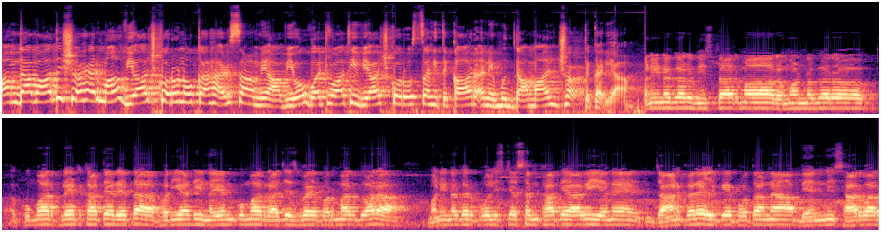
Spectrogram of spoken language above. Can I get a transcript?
અમદાવાદ શહેરમાં વ્યાજખોરોનો કહેર સામે આવ્યો. વટવાથી વ્યાજખોરો સહિત કાર અને મુદ્દામાલ જપ્ત કર્યા. મણિનગર વિસ્તારમાં રમણનગર કુમાર ફ્લેટ ખાતે રહેતા ફરિયાદી નયનકુમાર રાજેશભાઈ પરમાર દ્વારા મણિનગર પોલીસ સ્ટેશન ખાતે આવી અને જાણ કરેલ કે પોતાના બેનની સારવાર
